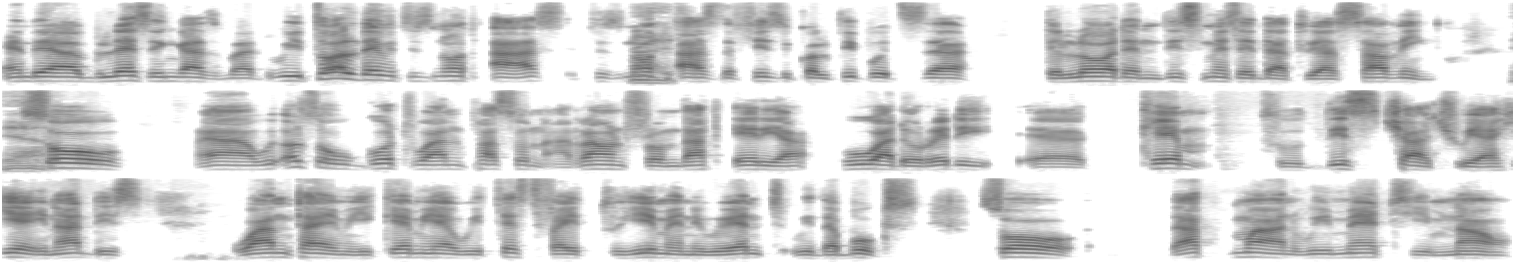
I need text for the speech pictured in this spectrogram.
and they are blessing us. But we told them it is not us, it is not right. us, the physical people, it's uh, the Lord and this message that we are serving. Yeah. So uh, we also got one person around from that area who had already uh, came to this church. We are here in Addis. One time he came here, we testified to him, and we went with the books. So that man, we met him now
